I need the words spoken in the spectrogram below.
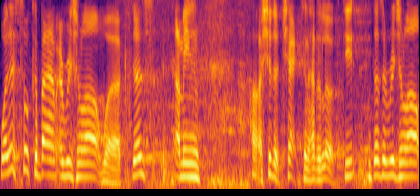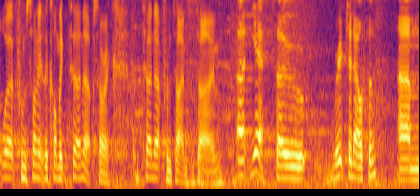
Well, let's talk about original artwork. Does I mean, oh, I should have checked and had a look. Do you, does original artwork from Sonic the Comic turn up? Sorry, turn up from time to time. Uh, yeah, so Richard Elson, um,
